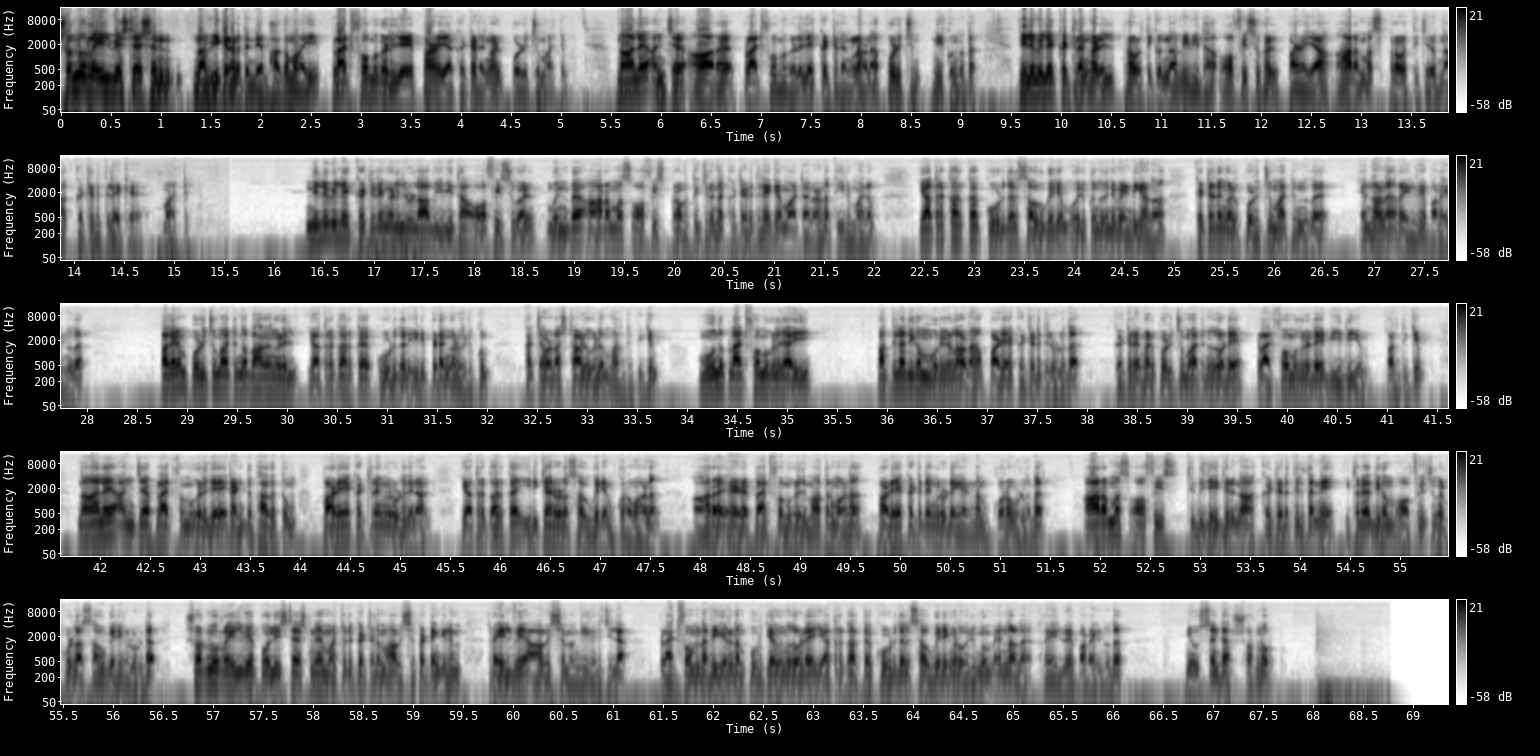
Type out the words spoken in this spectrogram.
Shoranur railway station നവീകരണത്തിന്റെ ഭാഗമായി പ്ലാറ്റ്ഫോമുകളിലെ പഴയ കെട്ടിടങ്ങൾ പൊളിച്ചുമാറ്റും നാല് അഞ്ച് ആറ് പ്ലാറ്റ്ഫോമുകളിലെ കെട്ടിടങ്ങളാണ് പൊളിച്ചു നീക്കുന്നത്. നിലവിലെ കെട്ടിടങ്ങളിൽ പ്രവർത്തിക്കുന്ന വിവിധ ഓഫീസുകൾ പഴയ ആർ എം എസ് പ്രവർത്തിച്ചിരുന്ന കെട്ടിടത്തിലേക്ക് മാറ്റും. നിലവിലെ കെട്ടിടങ്ങളിലുള്ള വിവിധ ഓഫീസുകൾ മുൻപ് ആർ എം എസ് ഓഫീസ് പ്രവർത്തിച്ചിരുന്ന കെട്ടിടത്തിലേക്ക് മാറ്റാനാണ് തീരുമാനം. യാത്രക്കാർക്ക് കൂടുതൽ സൗകര്യം ഒരുക്കുന്നതിന് വേണ്ടിയാണ് കെട്ടിടങ്ങൾ പൊളിച്ചു മാറ്റുന്നത് എന്നാണ് റെയിൽവേ പറയുന്നത്. പകരം പൊളിച്ചുമാറ്റുന്ന ഭാഗങ്ങളിൽ യാത്രക്കാർക്ക് കൂടുതൽ ഇരിപ്പിടങ്ങൾ ഒരുക്കും. കച്ചവട സ്റ്റാളുകളും വർദ്ധിപ്പിക്കും. മൂന്ന് പ്ലാറ്റ്ഫോമുകളിലായി പത്തിലധികം മുറികളാണ് പഴയ കെട്ടിടത്തിലുള്ളത്. കെട്ടിടങ്ങൾ പൊളിച്ചുമാറ്റുന്നതോടെ പ്ലാറ്റ്ഫോമുകളുടെ വീതിയും വർദ്ധിക്കും. നാല് അഞ്ച് പ്ലാറ്റ്ഫോമുകളിലെ രണ്ട് ഭാഗത്തും പഴയ കെട്ടിടങ്ങളുള്ളതിനാൽ യാത്രക്കാർക്ക് ഇരിക്കാനുള്ള സൗകര്യം കുറവാണ്. ആറ് ഏഴ് പ്ലാറ്റ്ഫോമുകളിൽ മാത്രമാണ് പഴയ കെട്ടിടങ്ങളുടെ എണ്ണം കുറവുള്ളത്. ആർ എം എസ് ഓഫീസ് സ്ഥിതി ചെയ്തിരുന്ന കെട്ടിടത്തിൽ തന്നെ ഇത്രയധികം ഓഫീസുകൾക്കുള്ള സൗകര്യങ്ങളുണ്ട്. ഷൊർണൂർ റെയിൽവേ പോലീസ് സ്റ്റേഷന് മറ്റൊരു കെട്ടിടം ആവശ്യപ്പെട്ടെങ്കിലും റെയിൽവേ ആവശ്യം അംഗീകരിച്ചില്ല. പ്ലാറ്റ്ഫോം നവീകരണം പൂർത്തിയാകുന്നതോടെ യാത്രക്കാർക്ക് കൂടുതൽ സൗകര്യങ്ങൾ ഒരുങ്ങും എന്നാണ് റെയിൽവേ പറയുന്നത്. News centre Shoranur.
